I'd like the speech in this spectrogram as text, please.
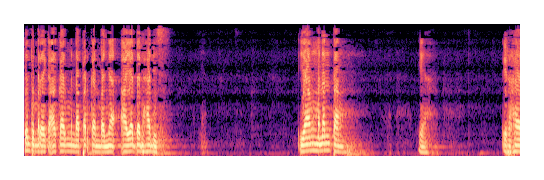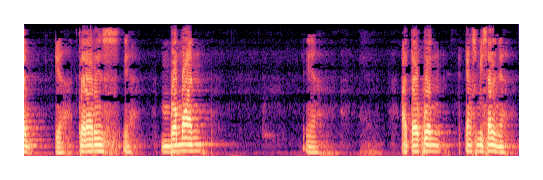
tentu mereka akan mendapatkan banyak ayat dan hadis yang menentang ya irhab ya teroris ya bomon. Ya. Ataupun yang semisalnya.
